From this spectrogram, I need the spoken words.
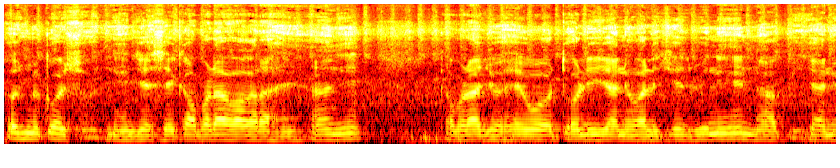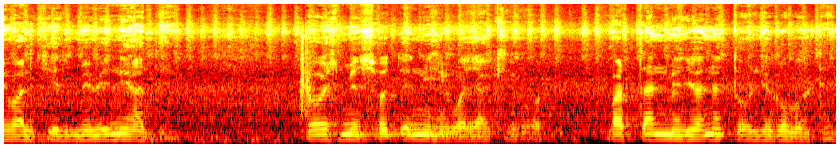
تو اس میں کوئی سود نہیں، جیسے کپڑا وغیرہ ہے ہاں جی؟ کپڑا جو ہے وہ تولی جانے والی چیز بھی نہیں ہے، ناپی جانے والی چیز میں بھی نہیں آتے۔ تو اس میں سود نہیں ہے گویا کہ وہ برتن میں جو ہے نا تولے کو بولتے ہیں۔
